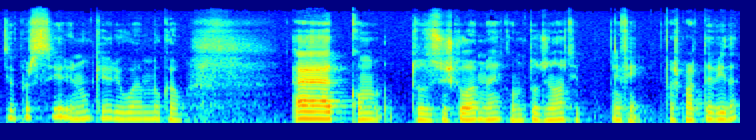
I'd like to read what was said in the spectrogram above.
desaparecer. Eu não quero, eu amo o meu cão. Uh, como todas as pessoas que eu amo, né? Como todos nós, tipo, enfim, faz parte da vida.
